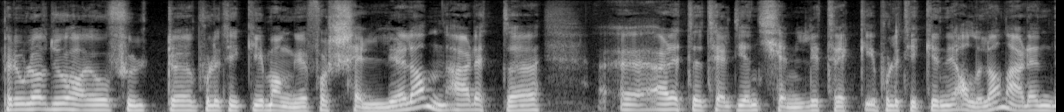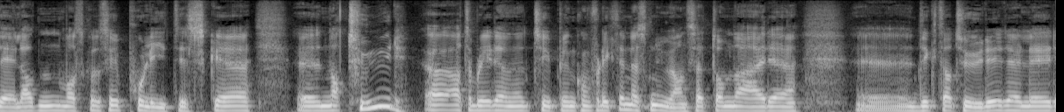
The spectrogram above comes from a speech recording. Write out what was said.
Per Olav, du har jo fulgt eh, politikk i mange forskjellige land. Er dette, eh, er dette, et helt gjenkjennelig trekk i politikken i alle land? Er det en del av den hva skal si, politiske eh, natur at det blir denne typen konflikter? Nesten uansett om det er diktaturer eller,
